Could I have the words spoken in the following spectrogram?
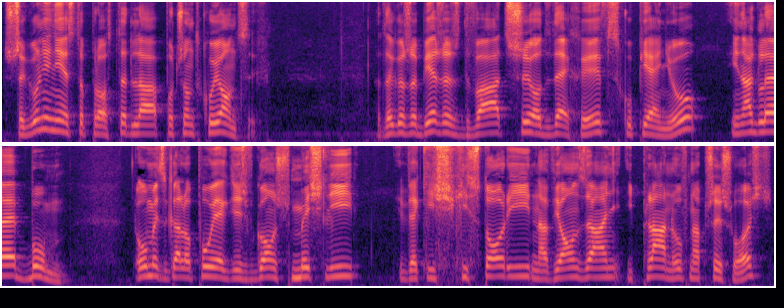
Szczególnie nie jest to proste dla początkujących. Dlatego, że bierzesz dwa, trzy oddechy w skupieniu i nagle bum. Umysł galopuje gdzieś w gąszcz myśli, w jakiejś historii, nawiązań i planów na przyszłość.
